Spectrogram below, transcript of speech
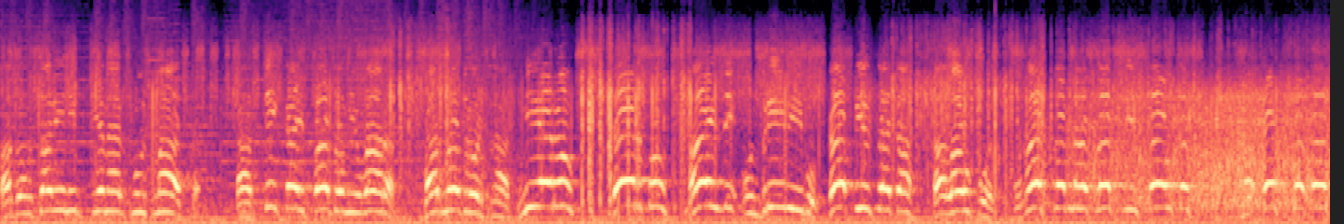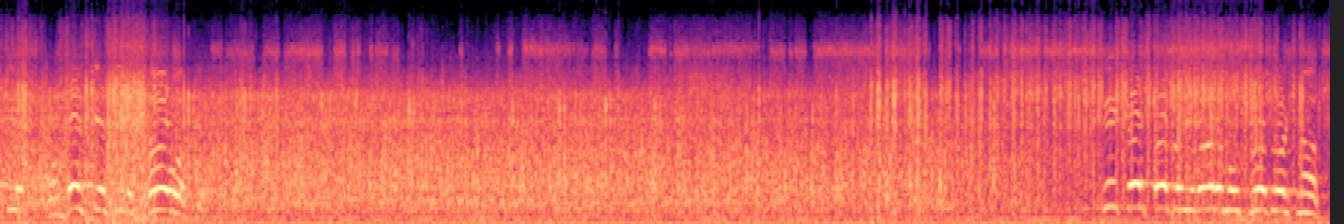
Padomu Savienības piemērs mūs māca, ka tikai padomju vara var nodrošināt mieru, darbu, maizi un brīvību kā pilsētā, tā laukos un atvarināt Latvijas tautas no eksploatācijas un beztiesības stāvokļa. Tikai padomju vara mums nodrošināt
